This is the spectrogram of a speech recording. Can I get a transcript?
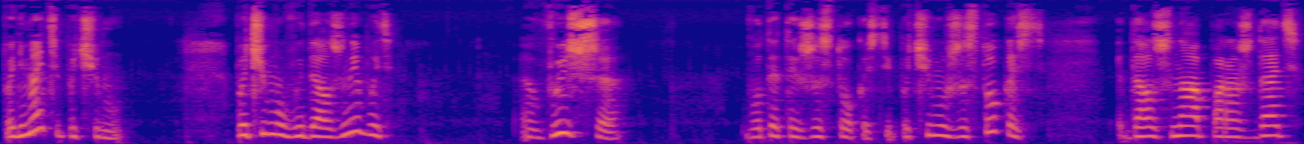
Понимаете почему? Почему вы должны быть выше вот этой жестокости? Почему жестокость должна порождать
